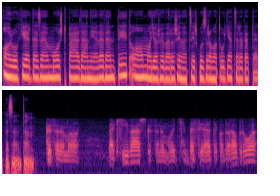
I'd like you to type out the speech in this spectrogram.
arról kérdezem most Pál Dániel Leventét, a Magyar Fővárosi Nagy Cirkusz dramaturgiát szeretettel köszöntöm. Köszönöm a meghívást, köszönöm, hogy beszélhetek a darabról.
